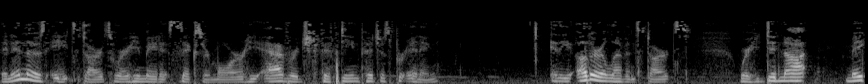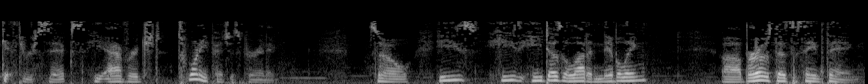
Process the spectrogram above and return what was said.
And in those eight starts where he made it six or more, he averaged 15 pitches per inning. In the other 11 starts where he did not make it through six, he averaged 20 pitches per inning. So he's he's he does a lot of nibbling. Uh, Burrows does the same thing,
